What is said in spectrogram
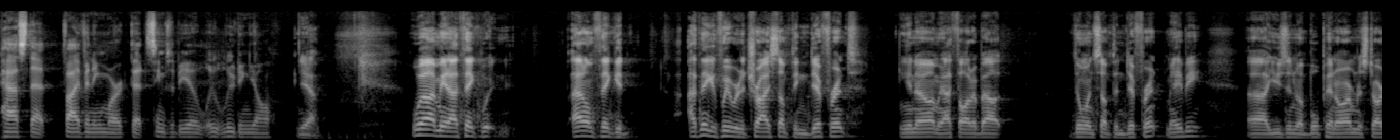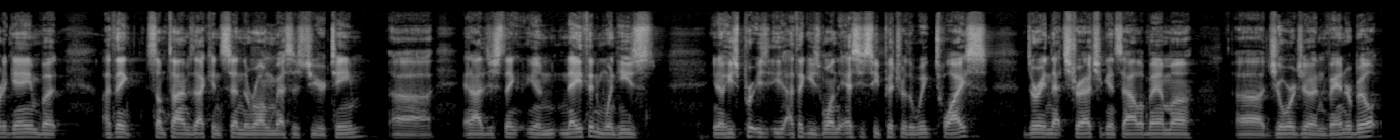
past that five inning mark that seems to be eluding y'all? Yeah. Well, I mean, I think we, I don't think it. I think if we were to try something different, you know, I mean, I thought about doing something different, maybe uh, using a bullpen arm to start a game, but I think sometimes that can send the wrong message to your team. Uh, and I just think, you know, Nathan, when he's, you know, he's pretty. I think he's won the SEC Pitcher of the Week twice during that stretch against Alabama, uh, Georgia, and Vanderbilt.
